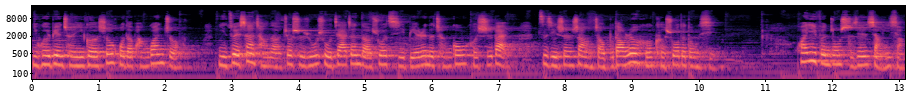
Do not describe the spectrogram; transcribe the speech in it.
你会变成一个生活的旁观者。你最擅长的就是如数家珍地说起别人的成功和失败。自己身上找不到任何可说的东西。花一分钟时间想一想，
